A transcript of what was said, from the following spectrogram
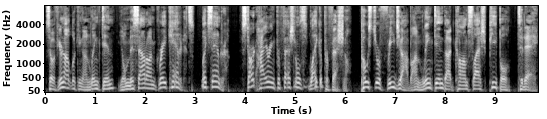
So if you're not looking on LinkedIn, you'll miss out on great candidates like Sandra. Start hiring professionals like a professional. Post your free job on linkedin.com/people slash people today.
